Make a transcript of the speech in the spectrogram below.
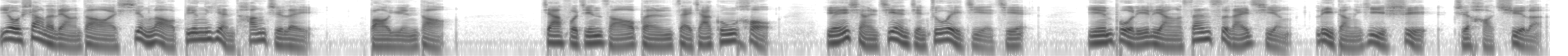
又上了两道杏酪冰燕汤之类。宝云道：“家父今早本在家恭候，原想见见诸位姐姐，因部里两三次来请，立等议事，只好去了。”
